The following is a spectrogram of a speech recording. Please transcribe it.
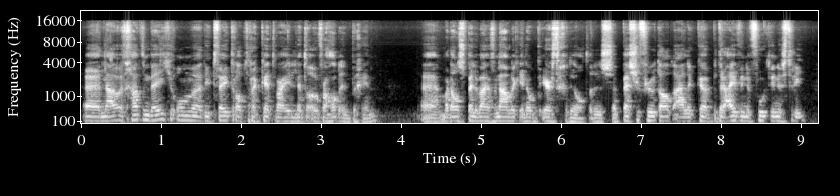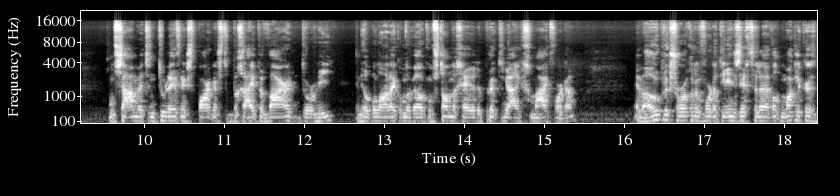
nou, het gaat een beetje om die twee raket waar je het net al over had in het begin. maar dan spelen wij voornamelijk in op het eerste gedeelte. Dus Passion Fruit had eigenlijk bedrijven in de foodindustrie om samen met hun toeleveringspartners te begrijpen waar, door wie. En heel belangrijk onder welke omstandigheden de producten nu eigenlijk gemaakt worden. En we hopelijk zorgen ervoor dat die inzichten wat makkelijker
